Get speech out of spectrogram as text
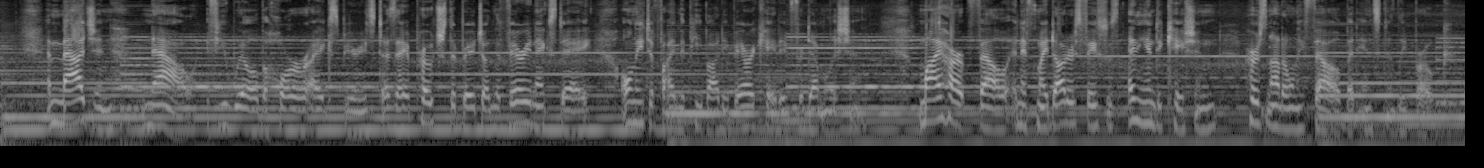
Imagine now, if you will, the horror I experienced as I approached the bridge on the very next day, only to find the Peabody barricaded for demolition. My heart fell, and if my daughter's face was any indication, hers not only fell, but instantly broke.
